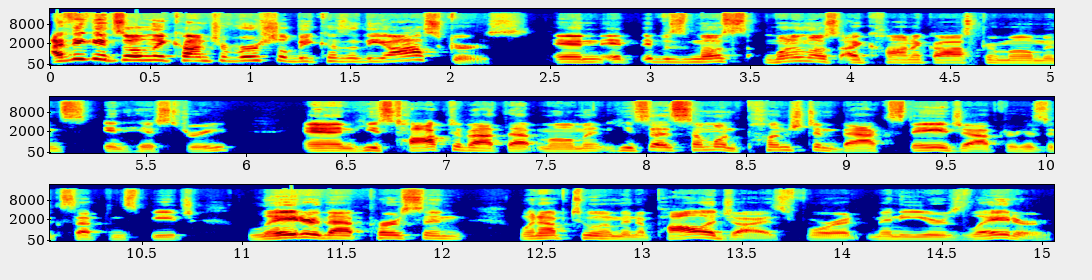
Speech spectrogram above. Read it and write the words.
I think it's only controversial because of the Oscars. And it, it was most one of the most iconic Oscar moments in history. And he's talked about that moment. He says someone punched him backstage after his acceptance speech. Later, that person went up to him and apologized for it many years later.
